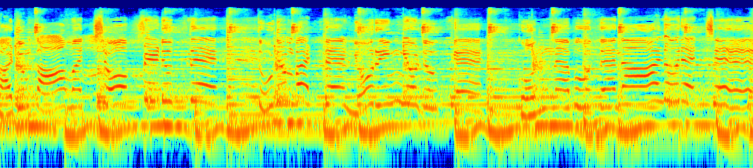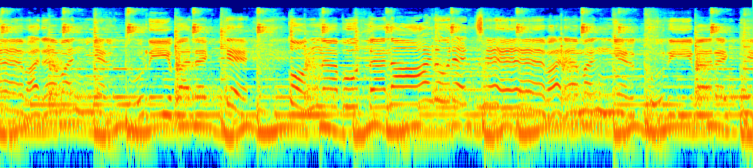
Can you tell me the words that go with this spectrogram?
കടും കാമച്ചോപ്പെടുത്ത് തുടുമ്പട്ട് ഞൊറിഞ്ഞൊടുക്ക്. കൊന്നപൂത്ത നാളുരച്ച് വരമഞ്ഞൾ കുറി വരയ്ക്ക് കൊന്നപൂത്ത നാളുരച്ച് വരമഞ്ഞൾ കുറി വരയ്ക്ക്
